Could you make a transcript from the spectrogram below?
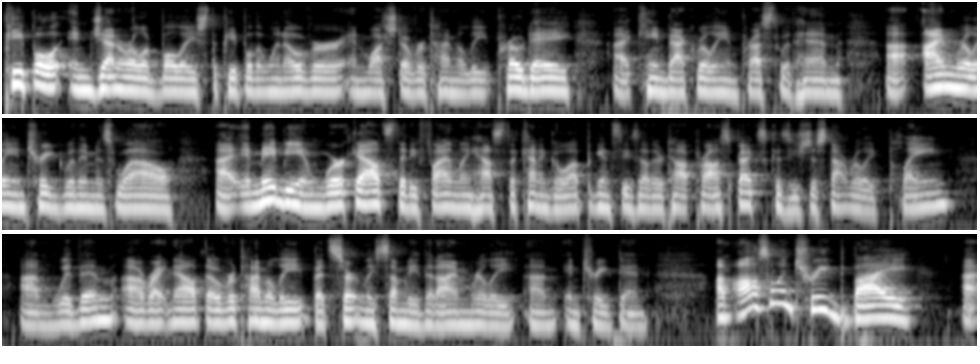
people in general are bullish. The people that went over and watched Overtime Elite Pro Day uh, came back really impressed with him. Uh, I'm really intrigued with him as well. Uh, it may be in workouts that he finally has to kind of go up against these other top prospects because he's just not really playing um, with them uh, right now at the Overtime Elite, but certainly somebody that I'm really um, intrigued in. I'm also intrigued by uh,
